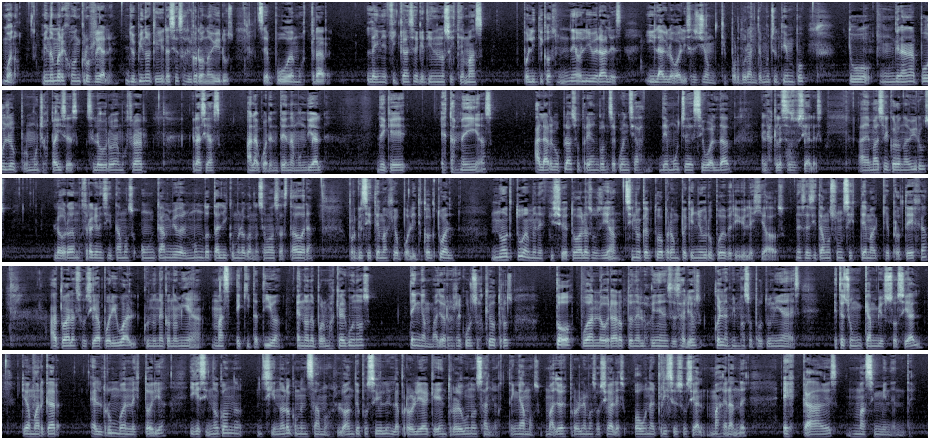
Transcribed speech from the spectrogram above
Bueno, mi nombre es Juan Cruz Reale. Yo opino que gracias al coronavirus se pudo demostrar la ineficacia que tienen los sistemas políticos neoliberales y la globalización, que por durante mucho tiempo tuvo un gran apoyo por muchos países, se logró demostrar gracias a la cuarentena mundial de que estas medidas a largo plazo traían consecuencias de mucha desigualdad en las clases sociales. Además, el coronavirus logró demostrar que necesitamos un cambio del mundo tal y como lo conocemos hasta ahora, porque el sistema geopolítico actual no actúa en beneficio de toda la sociedad, sino que actúa para un pequeño grupo de privilegiados. Necesitamos un sistema que proteja a toda la sociedad por igual, con una economía más equitativa, en donde por más que algunos tengan mayores recursos que otros, todos puedan lograr obtener los bienes necesarios con las mismas oportunidades. Este es un cambio social que va a marcar el rumbo en la historia y que si no, si no lo comenzamos lo antes posible, la probabilidad que dentro de algunos años tengamos mayores problemas sociales o una crisis social más grande es cada vez más inminente.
